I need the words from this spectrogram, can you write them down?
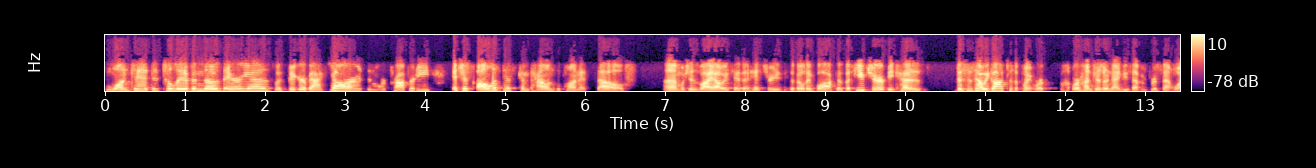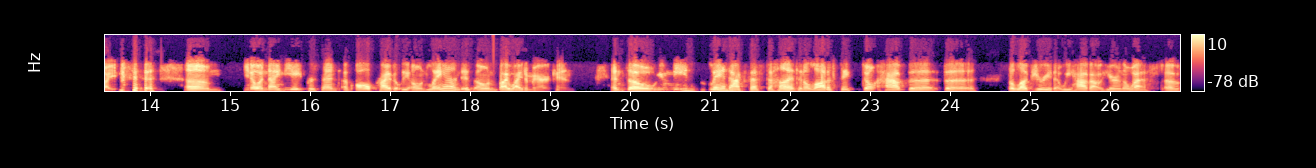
wanted to live in those areas with bigger backyards and more property. It's just all of this compounds upon itself, um, which is why I always say that history is the building block of the future because this is how we got to the point where, where hunters are 97% white. um, you know, and 98% of all privately owned land is owned by white Americans. And so you need land access to hunt, and a lot of states don't have the the the luxury that we have out here in the West of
